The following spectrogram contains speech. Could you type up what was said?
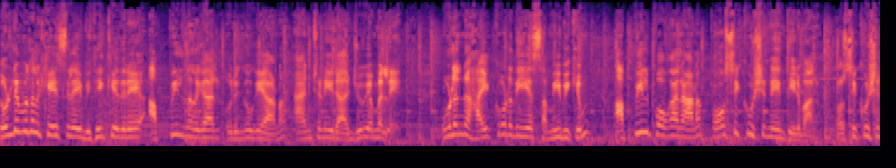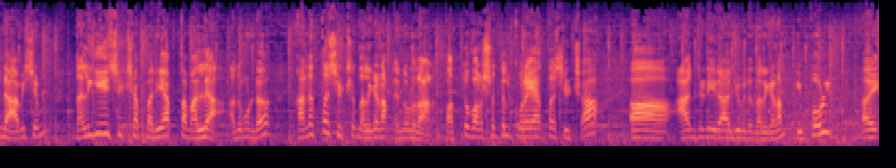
തൊണ്ടിമുതൽ കേസിലെ വിധിക്കെതിരെ അപ്പീൽ നൽകാൻ ഒരുങ്ങുകയാണ് ആന്റണി രാജു എം ഉടൻ ഹൈക്കോടതിയെ സമീപിക്കും. അപ്പീൽ പോകാനാണ് പ്രോസിക്യൂഷന്റെയും തീരുമാനം. പ്രോസിക്യൂഷന്റെ ആവശ്യം നൽകിയ ശിക്ഷ പര്യാപ്തമല്ല. അതുകൊണ്ട് കനത്ത ശിക്ഷ നൽകണം എന്നുള്ളതാണ്. പത്ത് വർഷത്തിൽ കുറയാത്ത ശിക്ഷ ആന്റണി രാജുവിന് നൽകണം. ഇപ്പോൾ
